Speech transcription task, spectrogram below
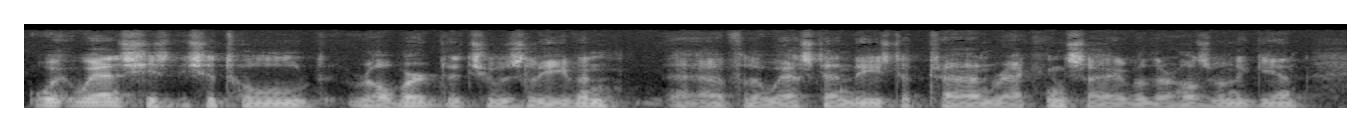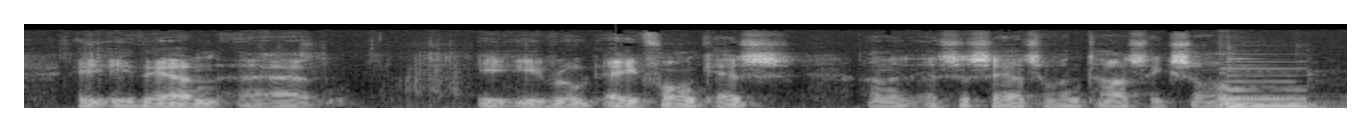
when she she told Robert that she was leaving uh, for the West Indies to try and reconcile with her husband again, he, he then uh, he, he, wrote a fond kiss, and as I say, it's a fantastic song.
